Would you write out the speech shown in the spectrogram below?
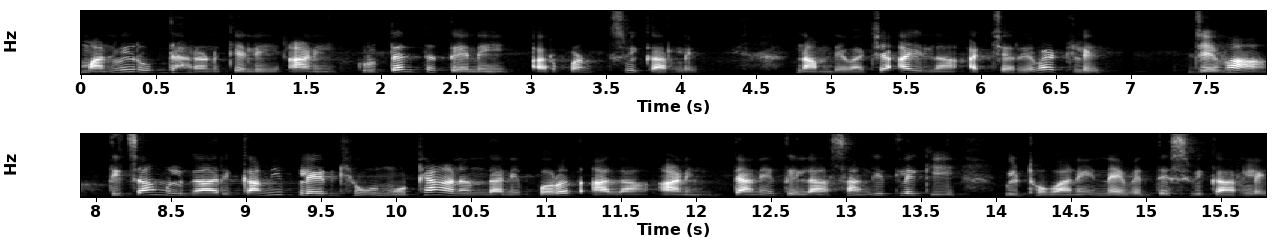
मानवी रूप धारण केले आणि कृतज्ञतेने अर्पण स्वीकारले. नामदेवाच्या आईला आश्चर्य वाटले. जेव्हा तिचा मुलगा रिकामी प्लेट घेऊन मोठ्या आनंदाने परत आला आणि त्याने तिला सांगितले की विठोबाने नैवेद्य स्वीकारले.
